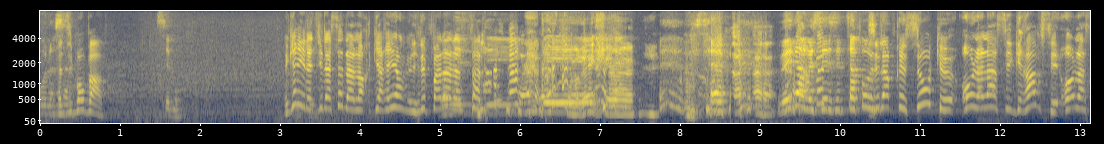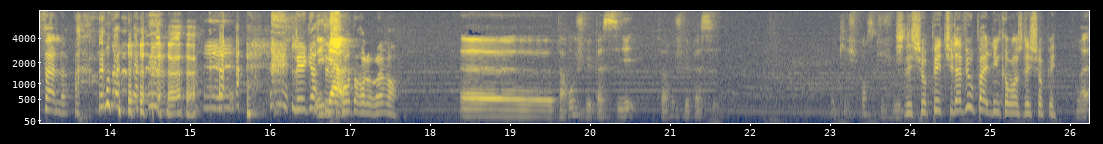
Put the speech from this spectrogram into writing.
Oh, la Vas-y, salle. bombarde. C'est bon. Regarde, il a dit la scène alors qu'il y a rien. Il est pas là, Ouais, la salle. mais- C'est vrai que. mais non, mais c'est c'est de sa faute. J'ai l'impression que oh là là, c'est grave, c'est oh la salle. Les gars, c'est gars. trop drôle, vraiment. Euh, par où je vais passer? Par où je vais passer? Ok, je pense que je Je vais. l'ai chopé. Tu l'as vu ou pas, Eline, comment je l'ai chopé Ouais.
